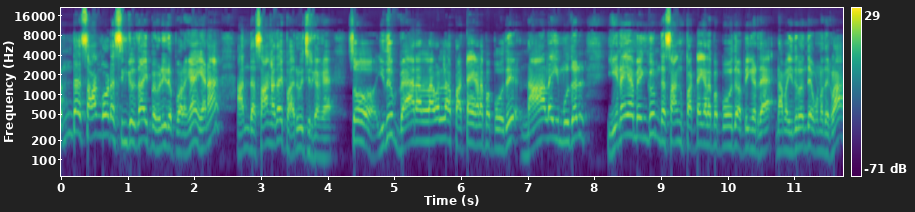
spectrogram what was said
அந்த சாங்கோட சிங்கிள் தான் இப்போ வெளியிட போகிறாங்க ஏன்னா அந்த சாங்கை தான் இப்போ அறிவிச்சிருக்காங்க. ஸோ இது வேற லெவலில் பட்டை கலப்ப போகுது. நாளை முதல் இணையமெங்கும் இந்த சாங் பட்டை கலப்ப போகுது அப்படிங்கிறத நம்ம இதுலேருந்தே உணர்ந்துக்கலாம்.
